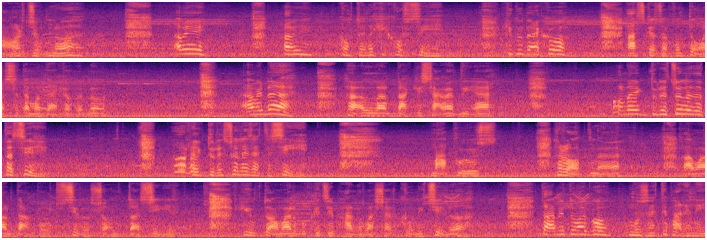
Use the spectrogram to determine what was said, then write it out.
পাওয়ার জন্য। আমি আমি কত নাকি করছি, কিন্তু দেখো আজকে যখন তোমার সাথে আমার দেখা হলো, আমি না আল্লাহর ডাকে সাড়া দিয়া অনেক দূরে চলে যেতেছি। অনেক দূরে চলে যেতেছি। মাপুস রত্না, আমার দাপট ছিল সন্ত্রাসীর, কিন্তু আমার বুকে যে ভালোবাসার খনি ছিল, তা আমি তোমাকে বোঝাইতে পারিনি।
